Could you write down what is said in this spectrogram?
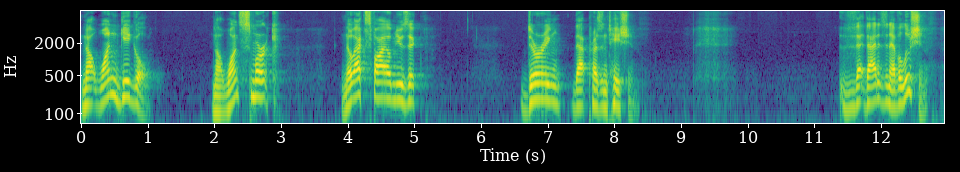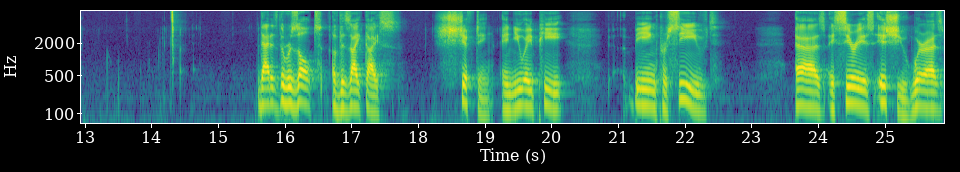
Not one giggle, not one smirk, no X File music during that presentation that, that is an evolution. That is the result of the zeitgeist shifting and UAP being perceived as a serious issue. Whereas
